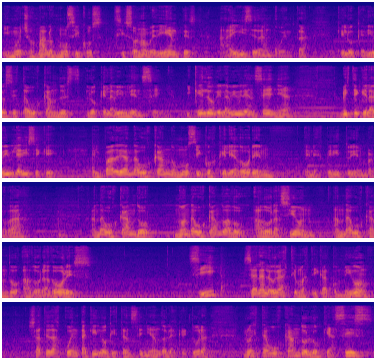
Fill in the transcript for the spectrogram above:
Y muchos malos músicos, si son obedientes, ahí se dan cuenta que lo que Dios está buscando es lo que la Biblia enseña. ¿Y qué es lo que la Biblia enseña? Viste que la Biblia dice que el Padre anda buscando músicos que le adoren en espíritu y en verdad. Anda buscando, no anda buscando adoración, anda buscando adoradores. ¿Sí? ¿Ya la lograste masticar conmigo? ¿Ya te das cuenta es lo que está enseñando la escritura? No está buscando lo que haces,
